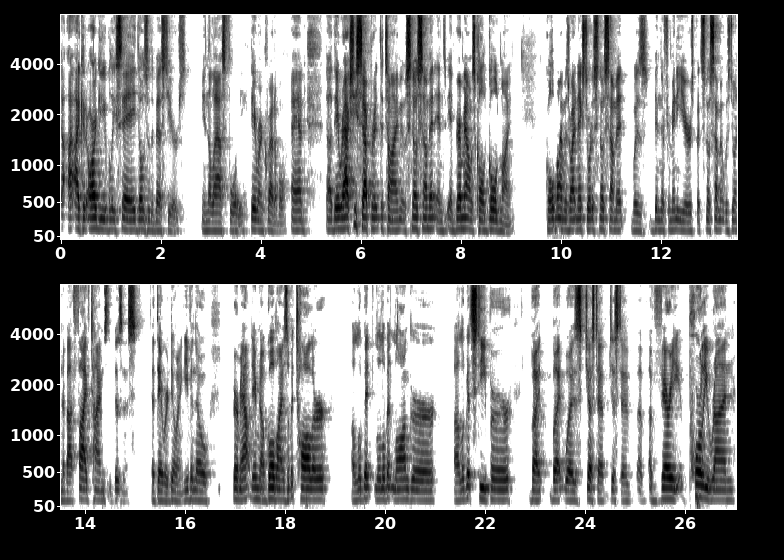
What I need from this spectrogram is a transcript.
I, could arguably say those are the best years in the last 40. They were incredible, and uh, they were actually separate at the time. It was Snow Summit, and, and Bear Mountain was called Gold Mine. Gold Mine was right next door to Snow Summit, was been there for many years, but Snow Summit was doing about five times the business that they were doing, even though Bear Mountain, you know, Gold Mine is a little bit taller, a little bit, a little bit longer, a little bit steeper, but but was just a just a, a, a very poorly run,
